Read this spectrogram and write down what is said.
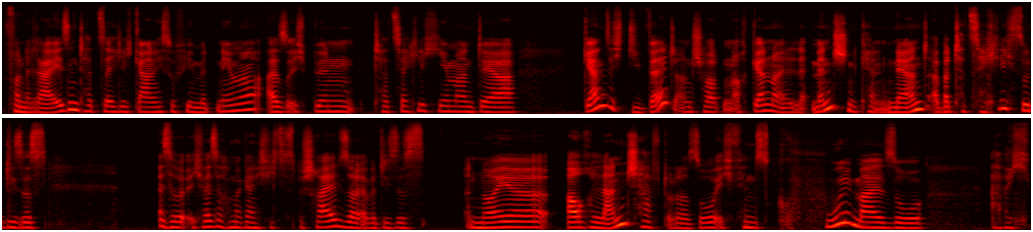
von Reisen tatsächlich gar nicht so viel mitnehme. Also ich bin tatsächlich jemand, der gern sich die Welt anschaut und auch gern neue Menschen kennenlernt, aber tatsächlich so dieses, also ich weiß auch immer gar nicht, wie ich das beschreiben soll, aber dieses neue, auch Landschaft oder so. Ich finde es cool mal so, aber ich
